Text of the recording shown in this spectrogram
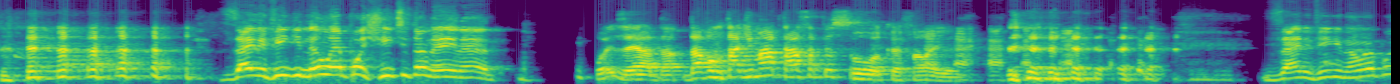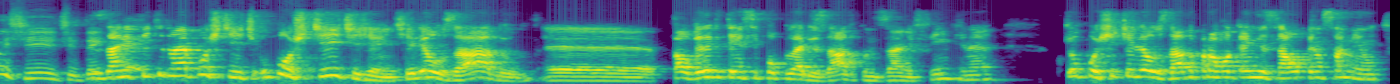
design thinking não é post-it também, né? Pois é, dá, vontade de matar essa pessoa que vai falar isso. Design thinking não é post-it. Design que... thinking não é post-it. O post-it, gente, ele é usado, é... talvez ele tenha se popularizado com design thinking, né? Porque o post-it ele é usado para organizar o pensamento.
